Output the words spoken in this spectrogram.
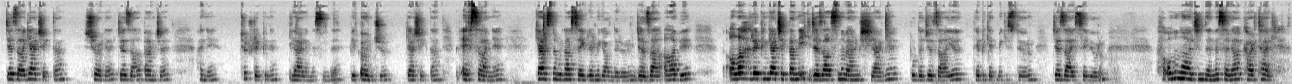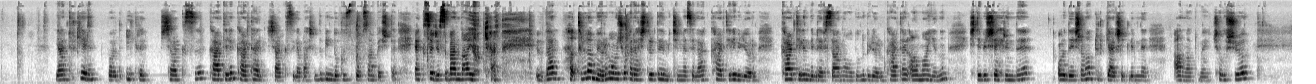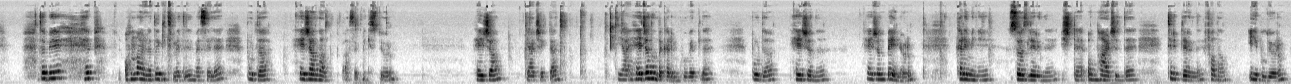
Ceza gerçekten şöyle Ceza bence hani Türk rapinin ilerlemesinde bir öncü, gerçekten bir efsane. Kendisine buradan sevgilerimi gönderiyorum. Ceza abi Allah rapin gerçekten de ilk cezasını vermiş yani. Burada cezayı tebrik etmek istiyorum. Cezayı seviyorum. Onun haricinde mesela Kartel. Yani Türkiye'nin bu arada ilk rap şarkısı Kartel'in Kartel şarkısıyla başladı 1995'te. Yani kısacası ben daha yokken ben hatırlamıyorum ama çok araştırdığım için mesela Kartel'i biliyorum. Kartel'in de bir efsane olduğunu biliyorum. Kartel Almanya'nın işte bir şehrinde orada yaşanan Türk gerçeklerini anlatmaya çalışıyor. Tabii hep onlarla da gitmedi mesele. Burada heyecandan bahsetmek istiyorum. Heyecan gerçekten yani heyecanın da kalemi kuvvetli. Burada heyecanı heyecanı beğeniyorum. Kalemini, sözlerini, işte onun haricinde triplerini falan iyi buluyorum.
